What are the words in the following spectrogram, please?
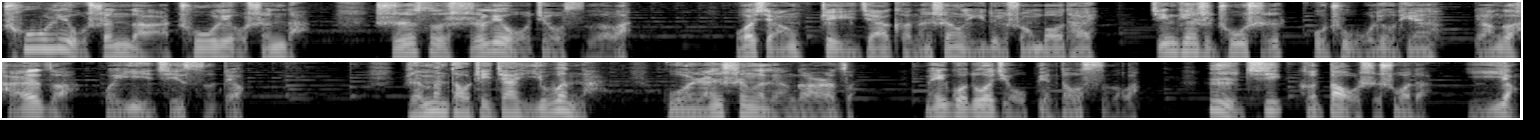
初六生的，初六生的，十四、十六就死了。我想这一家可能生了一对双胞胎，今天是初十，不出五六天，两个孩子会一起死掉。”人们到这家一问呐，果然生了两个儿子，没过多久便都死了，日期和道士说的一样。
